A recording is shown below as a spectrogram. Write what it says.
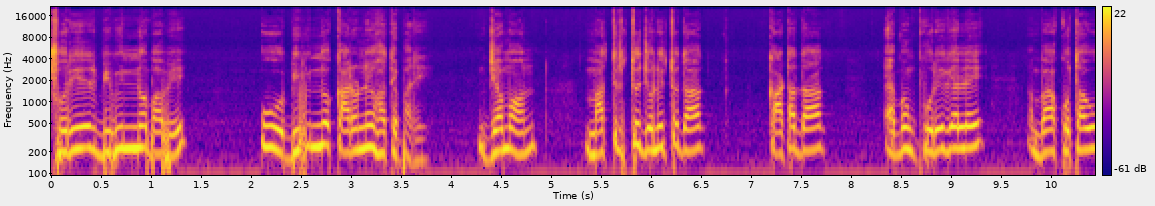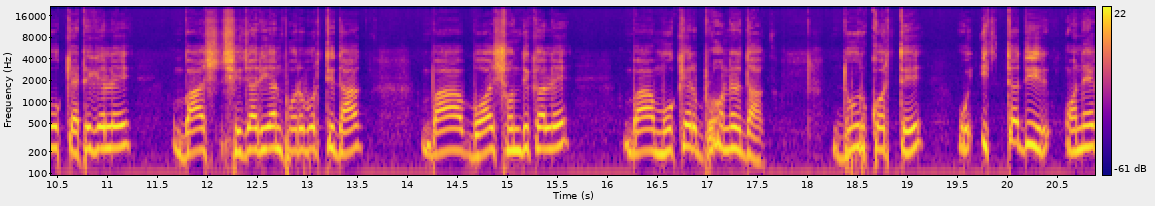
শরীরের বিভিন্নভাবে ও বিভিন্ন কারণে হতে পারে, যেমন মাতৃত্বজনিত দাগ, কাটা দাগ এবং পুড়ে গেলে বা কোথাও কেটে গেলে বা সিজারিয়ান পরবর্তী দাগ বা বয়স সন্ধিকালে বা মুখের ব্রণের দাগ দূর করতে ও ইত্যাদির অনেক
